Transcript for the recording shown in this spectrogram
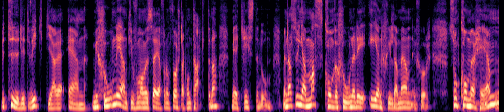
betydligt viktigare än mission egentligen, får man väl säga, för de första kontakterna med kristendom. Men det är alltså inga masskonversioner, det är enskilda människor som kommer hem,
